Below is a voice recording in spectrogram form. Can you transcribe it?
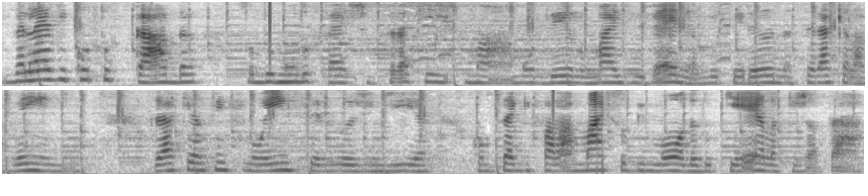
leve cutucada sobre o mundo fashion. Será que uma modelo mais velha, veterana, será que ela vende? Será que as influencers hoje em dia conseguem falar mais sobre moda do que ela, que já está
